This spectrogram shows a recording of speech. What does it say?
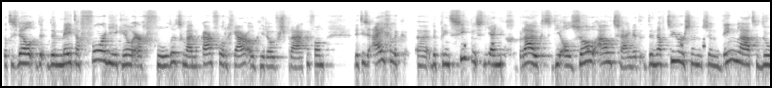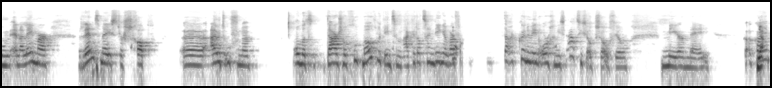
dat is wel de, de metafoor die ik heel erg voelde toen wij elkaar vorig jaar ook hierover spraken. Van, dit is eigenlijk uh, de principes die jij nu gebruikt, die al zo oud zijn. Het, de natuur zijn, zijn ding laten doen en alleen maar rentmeesterschap uh, uitoefenen om het daar zo goed mogelijk in te maken. Dat zijn dingen waarvan daar kunnen we in organisaties ook zoveel meer mee. Kan, je,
